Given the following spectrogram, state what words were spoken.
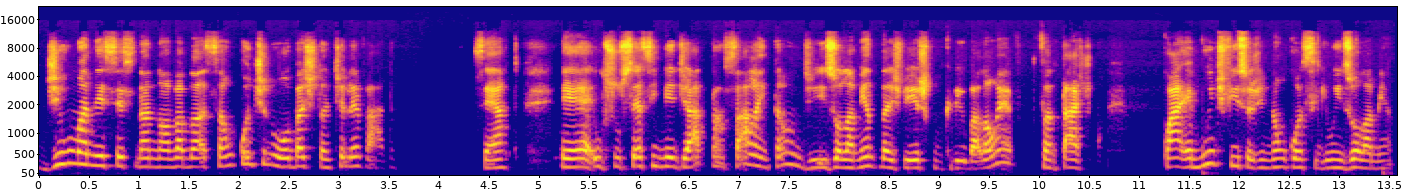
de uma necessidade de nova ablação continuou bastante elevada. Certo? É, o sucesso imediato na sala, então, de isolamento das veias com crio-balão é fantástico. É muito difícil a gente não conseguir um isolamento.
